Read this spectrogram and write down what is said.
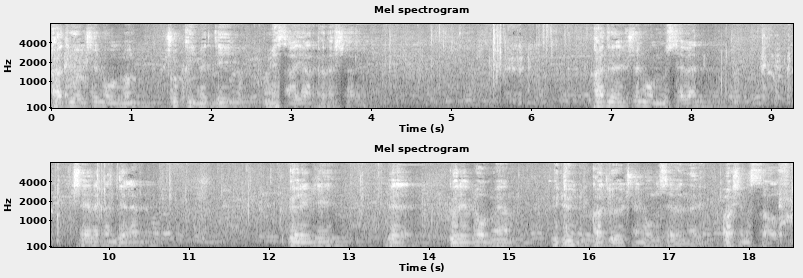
Kadri Ölçenoğlu'nun çok kıymetli mesai arkadaşları. Kadri Ölçenoğlu'nu seven, çevreden gelen görevli ve görevli olmayan bütün Kadri Ölçenoğlu sevenleri. Başınız sağ olsun.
